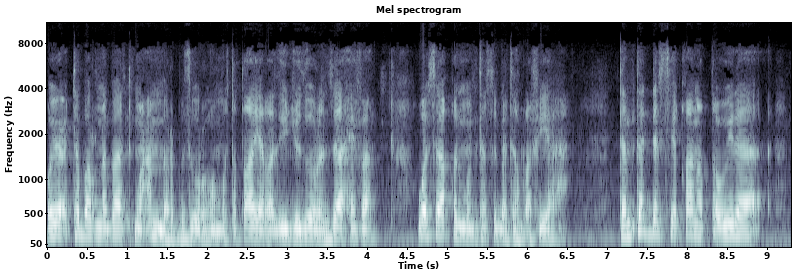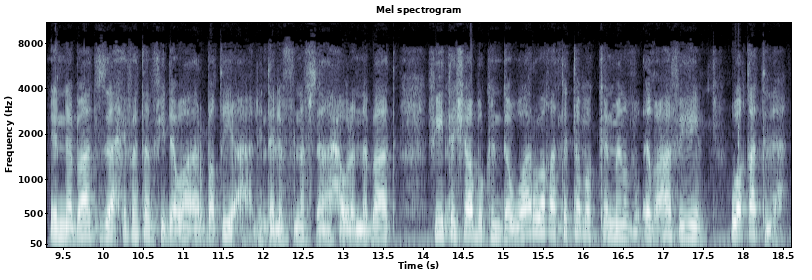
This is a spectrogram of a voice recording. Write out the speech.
ويعتبر نبات معمر بذوره متطايرة ذي جذور زاحفة وساق منتصبة رفيعة. تمتد السيقان الطويلة للنبات زاحفة في دوائر بطيئة لتلف نفسها حول النبات في تشابك دوار وقد تتمكن من إضعافه وقتله.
